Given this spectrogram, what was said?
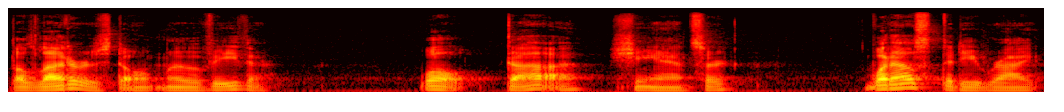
The letters don't move either. Well, duh, she answered. What else did he write?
